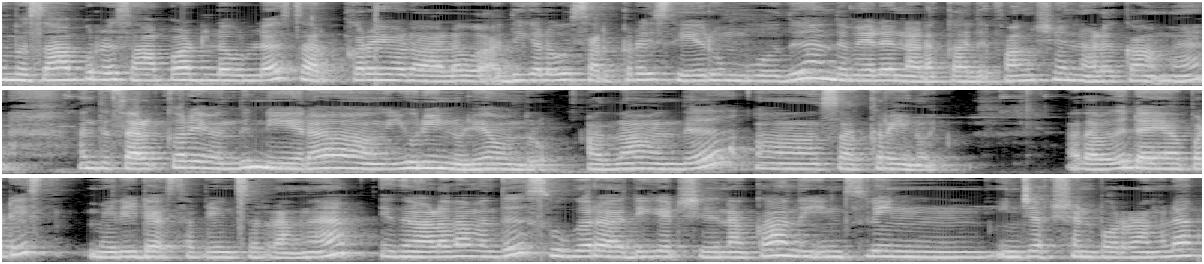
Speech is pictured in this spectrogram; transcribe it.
நம்ம சாப்பிட்ற சாப்பாட்டில் உள்ள சர்க்கரையோட அளவு அதிக அளவு சர்க்கரை சேரும்போது அந்த வேலை நடக்காது. ஃபங்க்ஷன் நடக்காமல் அந்த சர்க்கரை வந்து நேராக யூரின் வழியாக வந்துடும் அதுதான் வந்து சர்க்கரை நோய். அதாவது டயாபட்டிஸ் மெலிடஸ் அப்படின்னு சொல்கிறாங்க இதனால தான் வந்து சுகர் அதிகரிச்சதுனாக்கா அந்த இன்சுலின் இன்ஜெக்ஷன் போடுறாங்களே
